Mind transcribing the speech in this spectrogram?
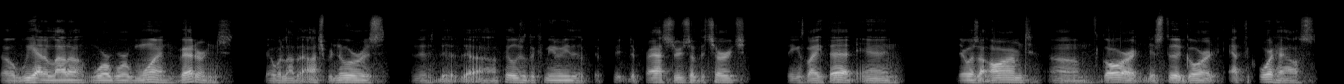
So we had a lot of World War One veterans. There were a lot of entrepreneurs, and the, the, the uh, pillars of the community, the, the, the pastors of the church, things like that. And there was an armed um, guard that stood guard at the courthouse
